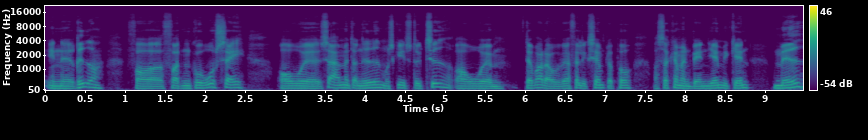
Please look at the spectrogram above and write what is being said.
en øh, ridder for, for den gode sag, og øh, så er man dernede måske et stykke tid, og øh, der var der jo i hvert fald eksempler på, og så kan man vende hjem igen med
